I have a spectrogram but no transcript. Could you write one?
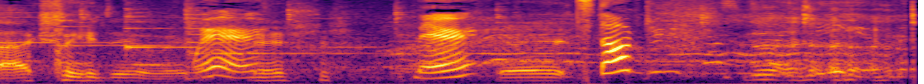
I actually do. Wait. Where? There? Stop drinking.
